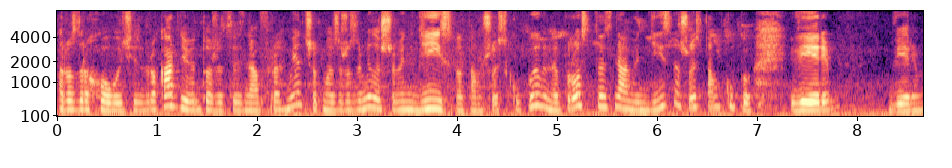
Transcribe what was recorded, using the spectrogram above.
розраховуючись в брокарді, він теж це зняв фрагмент, щоб ми зрозуміли, що він дійсно там щось купив, не просто зняв, він дійсно щось там купив. Віримо, віримо.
